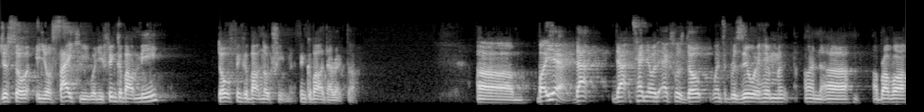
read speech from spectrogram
just so in your psyche, when you think about me, don't think about no treatment. Think about a director. Um, but yeah, that that 10 year old ex was dope. Went to Brazil with him and uh, a brother.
